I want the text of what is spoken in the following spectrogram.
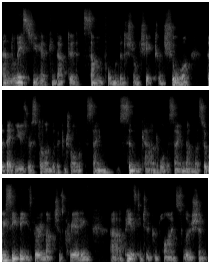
unless you have conducted some form of additional check to ensure that that user is still under the control of the same SIM card or the same number. So we see these very much as creating uh, a PSD2 compliant solution,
